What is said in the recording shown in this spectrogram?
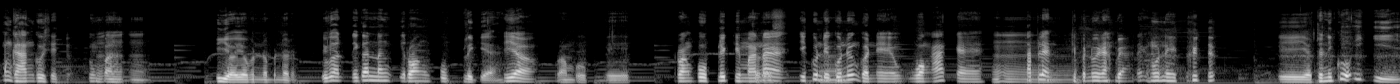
mengganggu sih cuk. Sumpah. Mm, mm, mm. iya iya bener bener itu kan ini kan nang ruang publik ya Iya. ruang publik ruang publik di mana iku ndek hmm. kono nggone wong akeh. Mm, Tapi lek dipenuhi ambek arek ngono iku. Iya dan iku iki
